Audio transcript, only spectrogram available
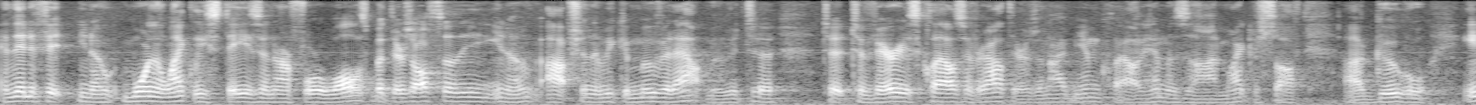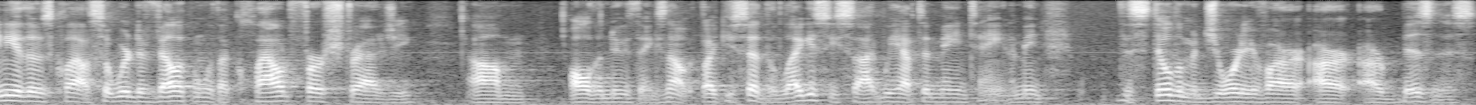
and then if it, you know, more than likely stays in our four walls, but there's also the, you know, option that we can move it out, move it to, to, to various clouds that are out there. There's an IBM cloud, Amazon, Microsoft, uh, Google, any of those clouds. So we're developing with a cloud-first strategy. Um, all the new things. Now, like you said, the legacy side we have to maintain. I mean, the, still the majority of our, our, our business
